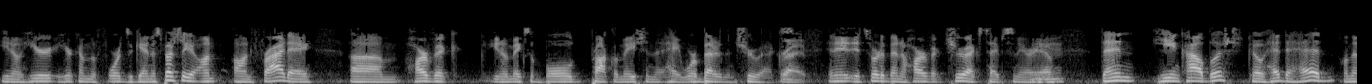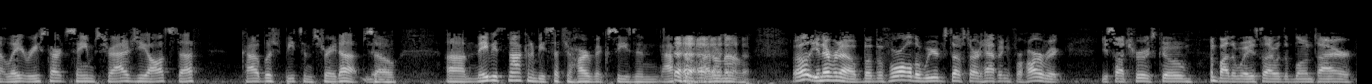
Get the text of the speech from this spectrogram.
you know here here come the Fords again, especially on on Friday. Um, Harvick you know makes a bold proclamation that hey we're better than Truex, Right. And it, it's sort of been a Harvick Truex type scenario. Mhm. Then he and Kyle Busch go head to head on that late restart, same strategy, all that stuff. Kyle Busch beats him straight up. So um, maybe it's not going to be such a Harvick season after all. I don't know. well, you never know. But before all the weird stuff started happening for Harvick, you saw Truex go by the wayside with the blown tire.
